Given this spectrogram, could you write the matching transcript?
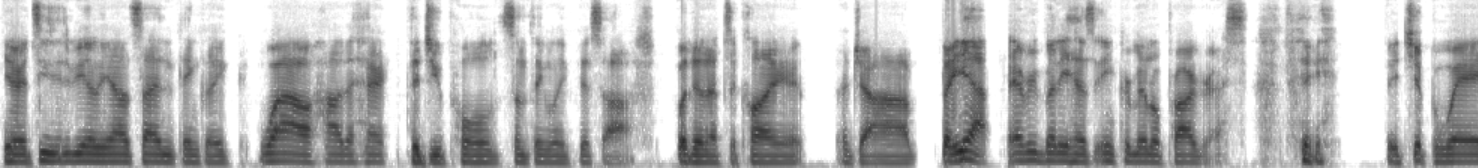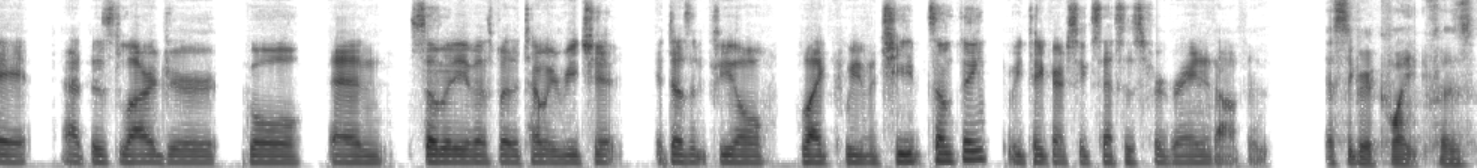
you know it's easy to be on the outside and think like wow how the heck did you pull something like this off? Whether that's a client a job. But yeah everybody has incremental progress. They, they chip away at this larger goal. And so many of us by the time we reach it it doesn't feel like we've achieved something. We take our successes for granted often. That's a great point because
